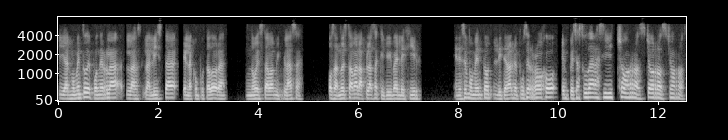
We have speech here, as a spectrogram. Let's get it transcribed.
Y al momento de poner la, la lista en la computadora, no estaba mi plaza. O sea, no estaba la plaza que yo iba a elegir. En ese momento, literal, me puse rojo, empecé a sudar así, chorros, chorros, chorros.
